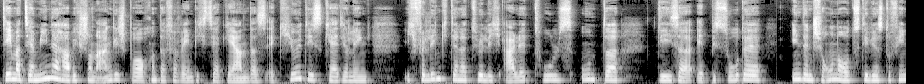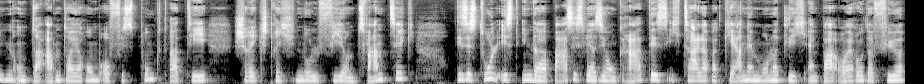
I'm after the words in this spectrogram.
Thema Termine habe ich schon angesprochen, da verwende ich sehr gern das Acuity Scheduling. Ich verlinke dir natürlich alle Tools unter dieser Episode in den Show Notes, die wirst du finden unter abenteuerhomeoffice.at-024. Dieses Tool ist in der Basisversion gratis. Ich zahle aber gerne monatlich ein paar Euro dafür,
